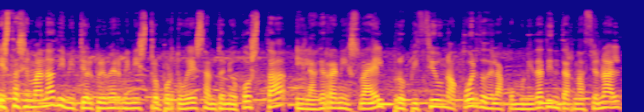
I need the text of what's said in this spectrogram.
Esta semana dimitió el primer ministro portugués Antonio Costa y la guerra en Israel propició un acuerdo de la comunidad internacional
